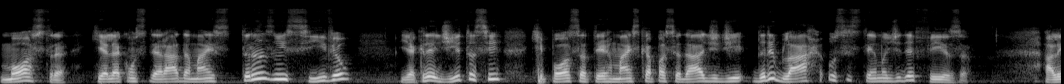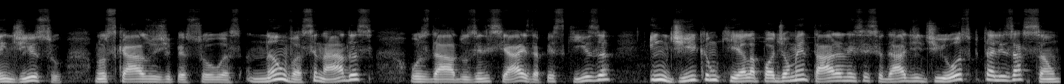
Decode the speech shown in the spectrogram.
mostra que ela é considerada mais transmissível e acredita-se que possa ter mais capacidade de driblar o sistema de defesa. Além disso, nos casos de pessoas não vacinadas, os dados iniciais da pesquisa indicam que ela pode aumentar a necessidade de hospitalização.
